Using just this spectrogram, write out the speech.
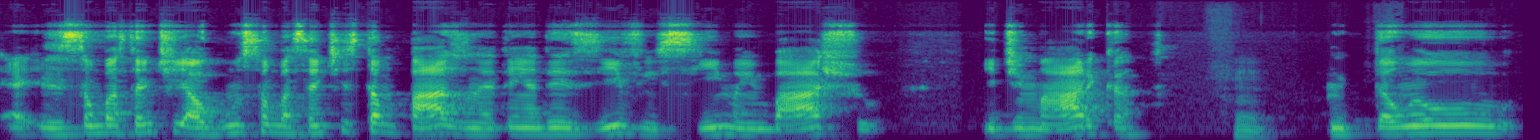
é, eles são bastante, alguns são bastante estampados, né? Tem adesivo em cima, embaixo e de marca. Hum. Então eu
